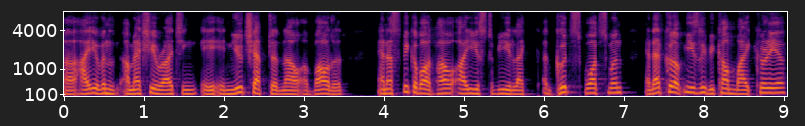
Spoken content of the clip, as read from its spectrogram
Uh, I even I'm actually writing a, a new chapter now about it, and I speak about how I used to be like a good sportsman, and that could have easily become my career.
